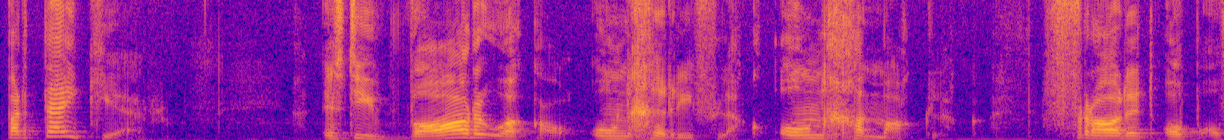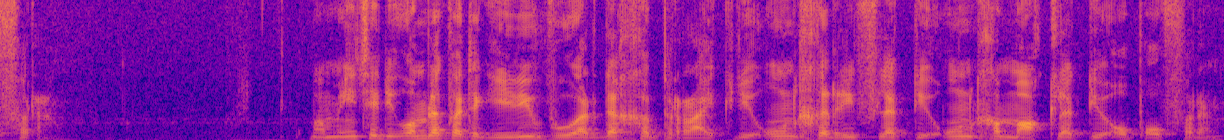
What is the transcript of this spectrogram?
Partykeer is die ware ook al ongerieflik, ongemaklik. Vra dit opoffering. Maar mense, die oomblik wat ek hierdie woorde gebruik, die ongerieflik, die ongemaklik, die opoffering,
